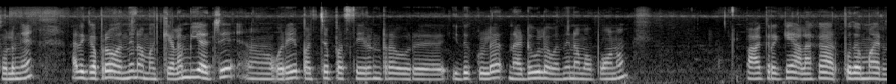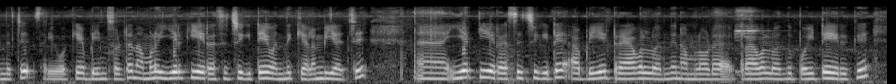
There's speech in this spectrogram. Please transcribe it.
சொல்லுங்கள் அதுக்கப்புறம் வந்து நம்ம கிளம்பியாச்சு. ஒரே பச்சை பசேல்ன்ற ஒரு இதுக்குள்ளே நடுவில் வந்து நம்ம போனோம். பார்க்குறக்கே அழகாக அற்புதமாக இருந்துச்சு. சரி ஓகே அப்படின்னு சொல்லிட்டு நம்மளும் இயற்கையை ரசிச்சுக்கிட்டே வந்து கிளம்பியாச்சு. இயற்கையை ரசிச்சுக்கிட்டு அப்படியே ட்ராவல் வந்து நம்மளோட ட்ராவல் வந்து போயிட்டே இருக்குது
